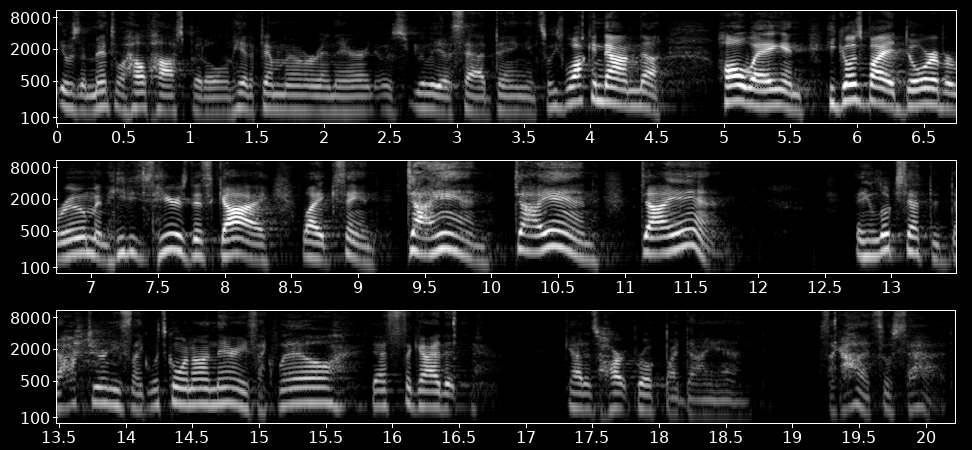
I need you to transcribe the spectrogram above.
it was a mental health hospital, and he had a family member in there, and it was really a sad thing. And so he's walking down the hallway, and he goes by a door of a room, and he just hears this guy like saying, Diane, Diane, Diane. And he looks at the doctor and he's like, What's going on there? He's like, Well, that's the guy that got his heart broke by Diane. He's like, Oh, that's so sad.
